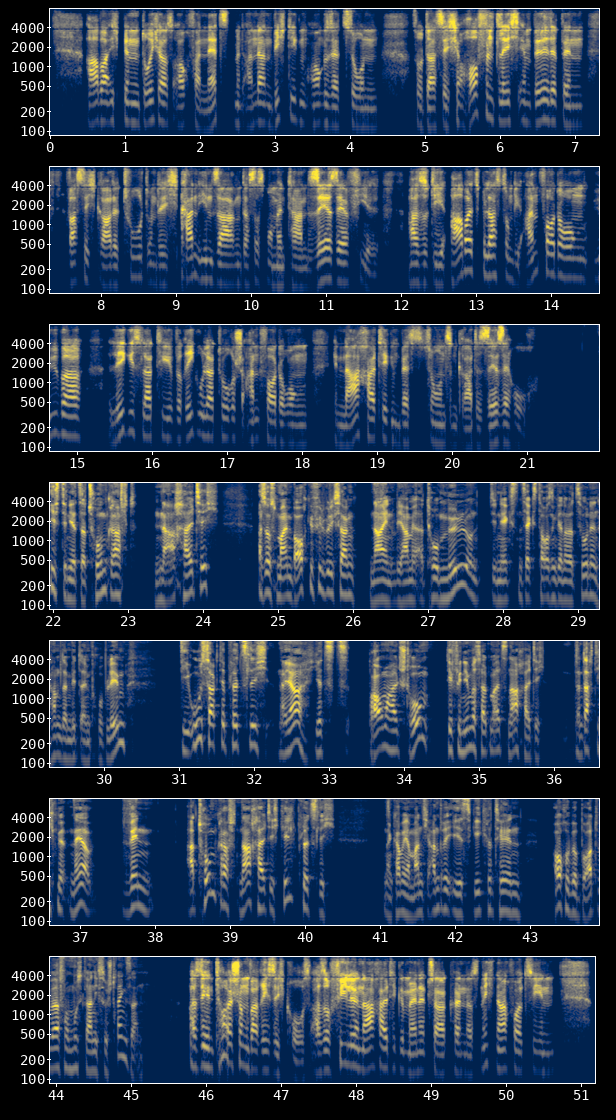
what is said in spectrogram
aber ich bin durchaus auch vernetzt mit anderen wichtigen Organisationen, so dass ich hoffentlich im Bilde bin, was sich gerade tut. Und ich kann Ihnen sagen, das ist momentan sehr, sehr viel. Also die Arbeitsbelastung, die Anforderungen über legislative, regulatorische Anforderungen in nachhaltigen Investitionen sind gerade sehr, sehr hoch. Ist denn jetzt Atomkraft nachhaltig? Also aus meinem Bauchgefühl würde ich sagen, nein, wir haben ja Atommüll und die nächsten 6000 Generationen haben damit ein Problem. Die EU sagte plötzlich, naja, jetzt brauchen wir halt Strom, definieren wir es halt mal als nachhaltig. Dann dachte ich mir, naja, wenn Atomkraft nachhaltig gilt plötzlich, dann kann man ja manche andere ESG-Kriterien auch über Bord werfen und muss gar nicht so streng sein. Also die Enttäuschung war riesig groß. Also viele nachhaltige Manager können das nicht nachvollziehen.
